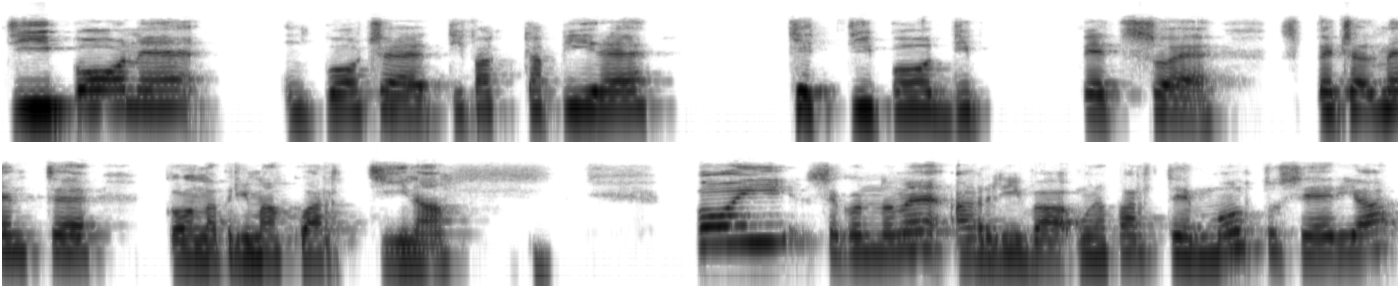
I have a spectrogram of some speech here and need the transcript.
ti pone un po', cioè ti fa capire che tipo di pezzo è, specialmente con la prima quartina. Poi, secondo me, arriva una parte molto seria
